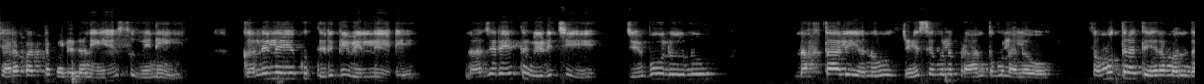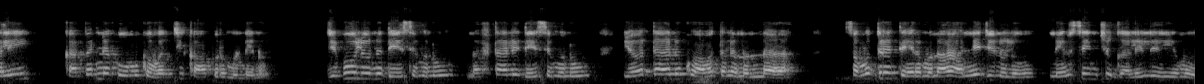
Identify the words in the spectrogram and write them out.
చెరపట్టబడినని యేసు విని గలిలయకు తిరిగి వెళ్ళి నజరేత్ విడిచి జబూలును నఫ్తాలియను దేశముల ప్రాంతములలో సముద్ర తీరమందలి కపెర్నహూముకు వచ్చి కాపురముండెను జబూలును దేశమును నఫ్తాలి దేశమును యోర్ధానుకు అవతలనున్న సముద్ర తీరమున అన్ని జనులు నివసించు గలిలేయము.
